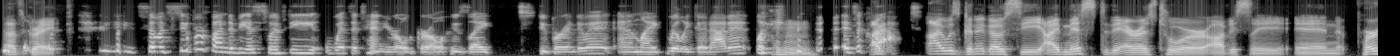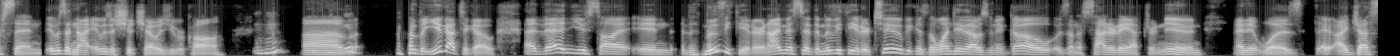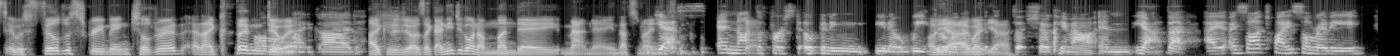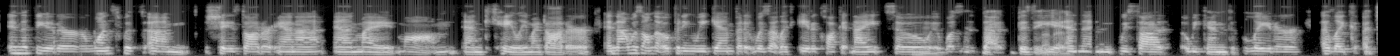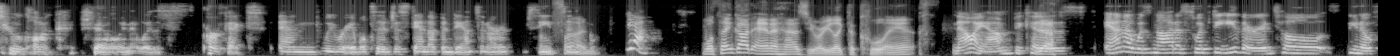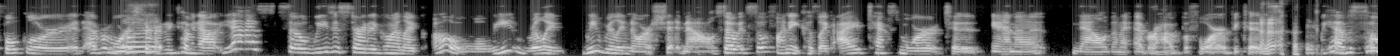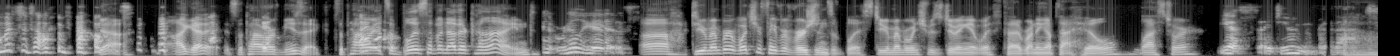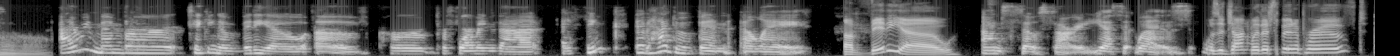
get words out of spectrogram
That's great. so it's super fun to be a Swifty with a 10 year old girl who's like super into it and like really good at it. Like Mhm. it's a craft. I was gonna go see. I missed the Eras tour, obviously in person. It was a night. It was a shit show, as you recall. Mhm. Um, but you got to go, and then you saw it in the movie theater, and I missed it at the movie theater too because the one day that I was gonna go was on a Saturday afternoon, and it was I just it was filled with screaming children, and I couldn't oh do it. Oh my god. I couldn't do it. I was like, I need to go on a Monday matinee. That's when I need to- Yes, and not Yeah. the first opening, you know, week Oh, or yeah, I went- yeah. the show came out. And yeah, that I, I saw it twice already in the theater, once with um Shay's daughter Anna and my mom and Kaylee, my daughter. And that was on the opening weekend, but it was at like eight o'clock at night, so Mhm. it wasn't that busy. Bad. And then we saw it a weekend later at like a two o'clock show, and it was perfect. And we were able to just stand up and dance in our seats. fun. And yeah, Well, thank God Anna has you. Are you like the cool aunt? now I am because Anna was not a Swifty either until you know folklore and Evermore What? started coming out. Yes, so we just started going like, oh well, we really we really know our shit now. So it's so funny because like I text more to Anna now than I ever have before because we have so much to talk about. Yeah, I get it. It's the power of music. It's the power. It's a bliss of another kind. It really is. Uh, do you remember what's your favorite versions of Bliss? Do you remember when she was doing it with uh, running up that hill last tour? Yes, I do remember that. Oh, I remember taking a video of her performing that. I think it had to have been LA. a video. I'm so sorry. Yes, it was. Was it John Witherspoon approved?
